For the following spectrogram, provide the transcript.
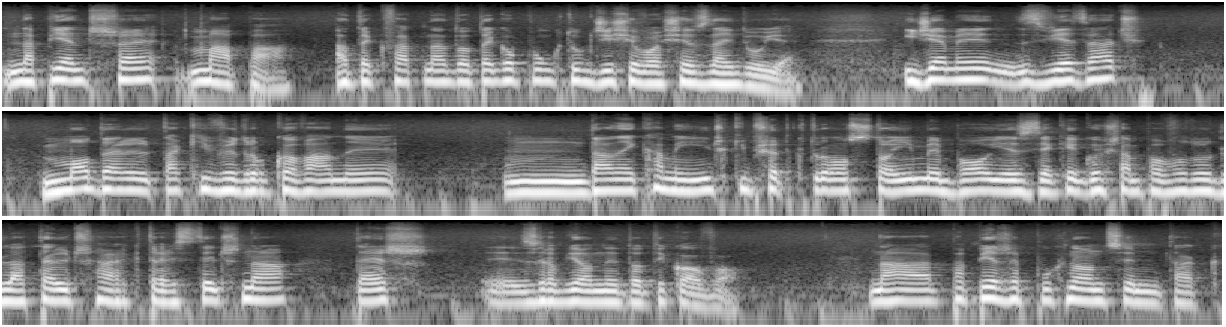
na piętrze mapa, adekwatna do tego punktu, gdzie się właśnie znajduje. Idziemy zwiedzać model taki wydrukowany danej kamieniczki, przed którą stoimy, bo jest z jakiegoś tam powodu dla telcz charakterystyczna, też y, zrobiony dotykowo. Na papierze puchnącym tak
